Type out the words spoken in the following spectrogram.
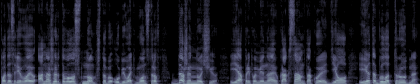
Подозреваю, она жертвовала сном, чтобы убивать монстров даже ночью. Я припоминаю, как сам такое делал, и это было трудно.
